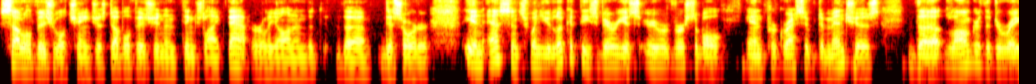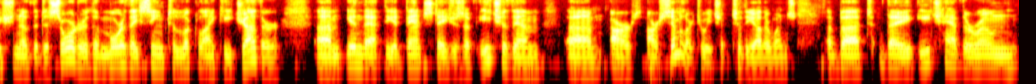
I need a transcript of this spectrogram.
subtle visual changes, double vision, and things like that early on in the, the disorder. In essence, when you look at these various irreversible and progressive dementias, the longer the duration of the disorder, the more they seem to look like each other, um, in that the advanced stages of each of them um, are are similar to each to the other ones, but they each have their own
